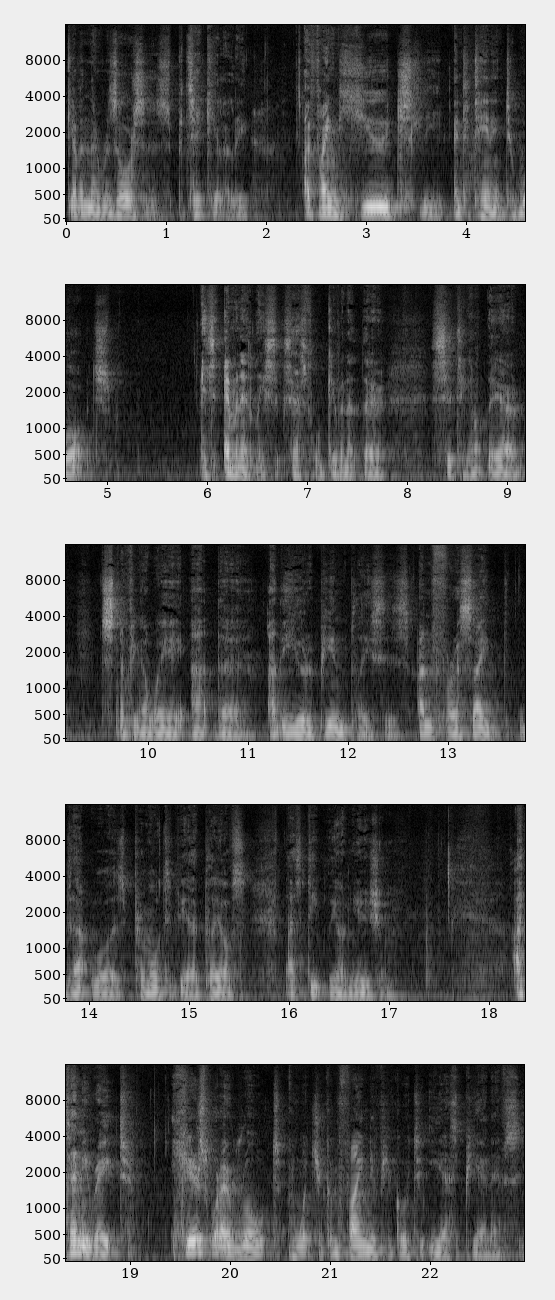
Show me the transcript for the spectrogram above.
given their resources particularly, I find hugely entertaining to watch it's eminently successful given that they're sitting up there sniffing away at the at the European places. And for a side that was promoted via the playoffs that's deeply unusual. At any rate here's what I wrote and what you can find if you go to ESPN FC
